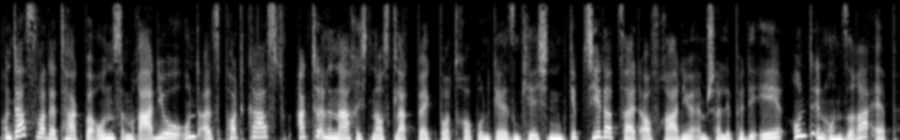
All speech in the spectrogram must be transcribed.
Und das war der Tag bei uns im Radio und als Podcast. Aktuelle Nachrichten aus Gladbeck, Bottrop und Gelsenkirchen gibt's jederzeit auf radio und in unserer App.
